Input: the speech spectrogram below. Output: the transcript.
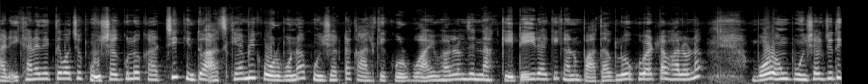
আর এখানে দেখতে পাচ্ছ পুঁইশাকগুলো কাটছি, কিন্তু আজকে আমি করব না। পুঁইশাকটা কালকে করব। আমি ভাবলাম যে না, কেটেই রাখি, কারণ পাতাগুলোও খুব একটা ভালো না। বরং পুঁইশাক যদি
